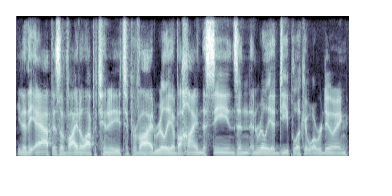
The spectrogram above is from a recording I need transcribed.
you know the app is a vital opportunity to provide really a behind the scenes and, and really a deep look at what we're doing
